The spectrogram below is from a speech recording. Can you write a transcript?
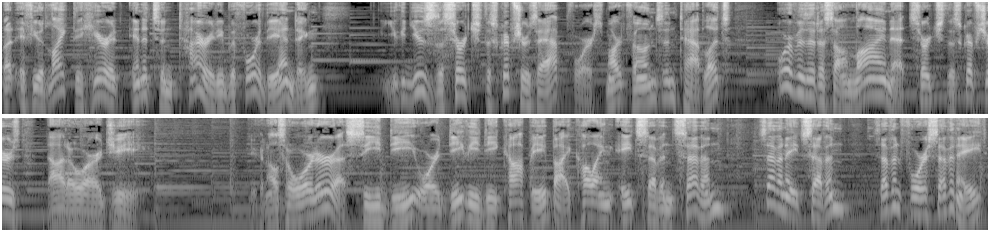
But if you'd like to hear it in its entirety before the ending, you can use the Search the Scriptures app for smartphones and tablets, or visit us online at searchthescriptures.org. You can also order a CD or DVD copy by calling 877 787 7478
